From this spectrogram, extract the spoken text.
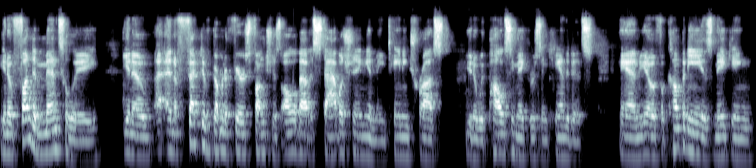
you know, fundamentally, you know, an effective government affairs function is all about establishing and maintaining trust, you know, with policymakers and candidates. And, you know, if a company is making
